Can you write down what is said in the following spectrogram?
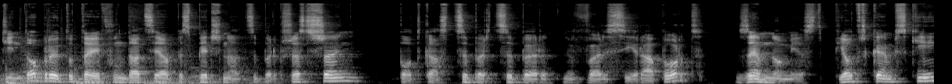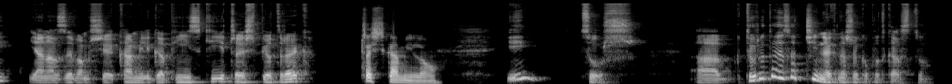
Dzień dobry, tutaj Fundacja Bezpieczna Cyberprzestrzeń, podcast CyberCyber w wersji raport. Ze mną jest Piotr Kępski, ja nazywam się Kamil Gapiński. Cześć Piotrek. Cześć Kamilu. I cóż, a który to jest odcinek naszego podcastu?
